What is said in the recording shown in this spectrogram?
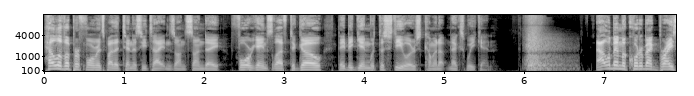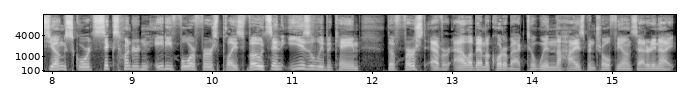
hell of a performance by the Tennessee Titans on Sunday. Four games left to go. They begin with the Steelers coming up next weekend. Alabama quarterback Bryce Young scored 684 first place votes and easily became the first ever Alabama quarterback to win the Heisman Trophy on Saturday night.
